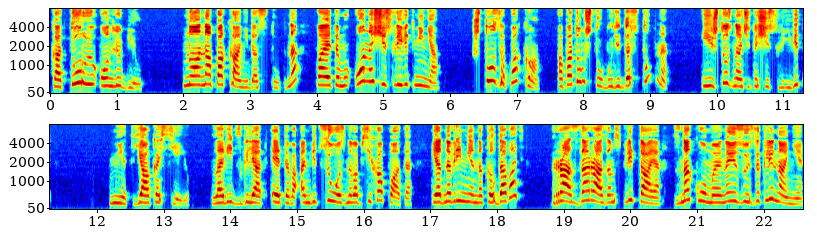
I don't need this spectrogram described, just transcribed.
которую он любил. Но она пока недоступна, поэтому он осчастливит меня. Что за пока? А потом что, будет доступно? И что значит осчастливит? Нет, я окосею. Ловить взгляд этого амбициозного психопата и одновременно колдовать раз за разом сплетая знакомое наизусть заклинание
